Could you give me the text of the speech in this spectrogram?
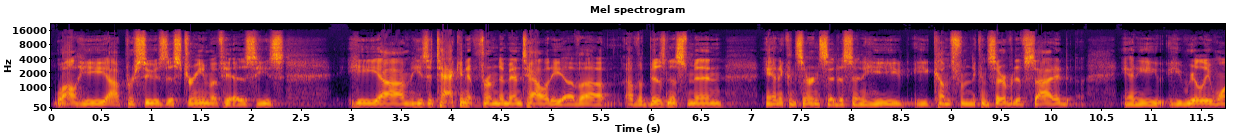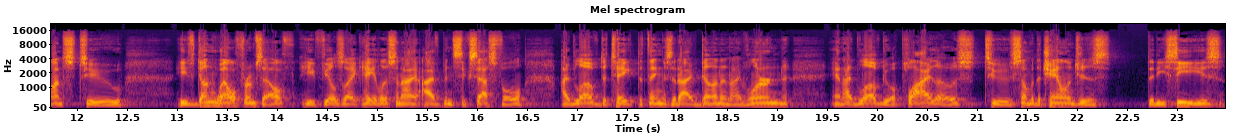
while he uh, pursues this dream of his. He's he um, he's attacking it from the mentality of a of a businessman and a concerned citizen. He he comes from the conservative side, and he he really wants to. He's done well for himself. He feels like, hey, listen, I, I've been successful. I'd love to take the things that I've done and I've learned, and I'd love to apply those to some of the challenges that he sees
